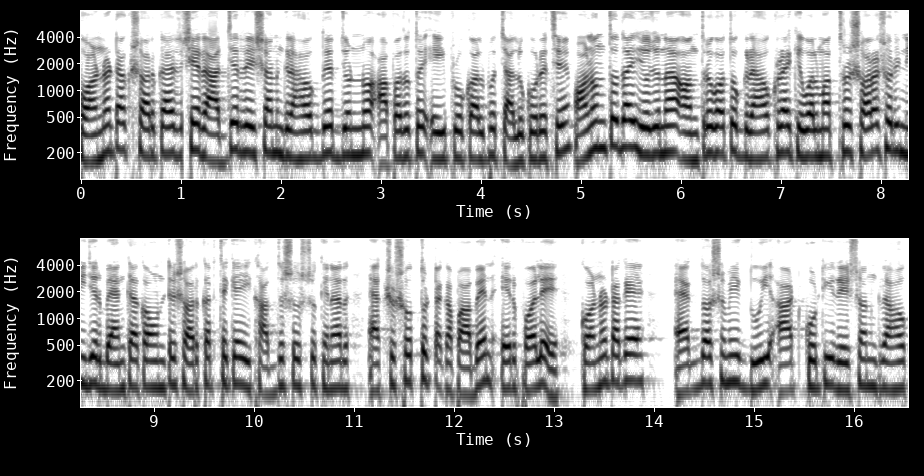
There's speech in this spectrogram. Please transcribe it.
কর্ণাটক সরকার সে রাজ্যের রেশন গ্রাহকদের জন্য আপাতত এই প্রকল্প চালু করেছে। অনন্তদায়ী যোজনা অন্তর্গত গ্রাহকরাই কেবলমাত্র সরাসরি নিজের ব্যাংক অ্যাকাউন্টে সরকার থেকে এই খাদ্যশস্য কেনার একশো সত্তর টাকা পাবেন। এর ফলে কর্ণাটকে এক দশমিক দুই আট কোটি রেশন গ্রাহক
